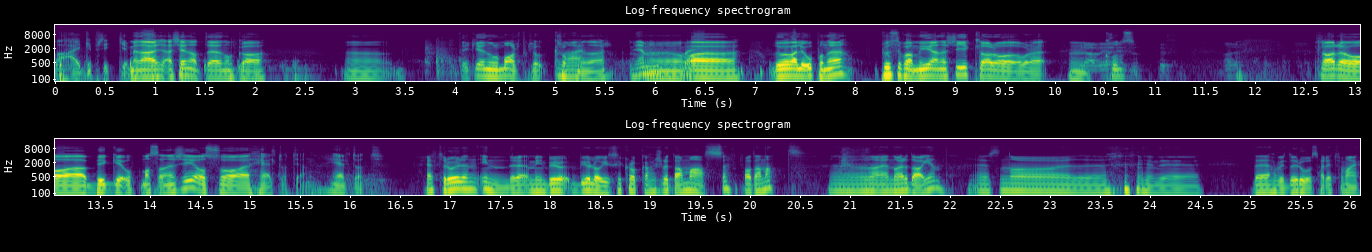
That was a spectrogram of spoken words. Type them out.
nei, ikke prikke, men jeg, jeg kjenner at det er noe eh, Det er ikke normalt for kroppen min der. Ja, men- Eh, og jeg- det går veldig opp og ned. Plutselig får jeg mye energi, klarer å bare Mm. Klarer å bygge opp masse energi, og så helt dødt igjen. Helt dødt. Jeg tror den indre, min biologiske klokka har slutta å mase på at det er natt. Eh, nå, er, det dag igjen. Eh, så nå det, det har begynt å roe seg litt for meg.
